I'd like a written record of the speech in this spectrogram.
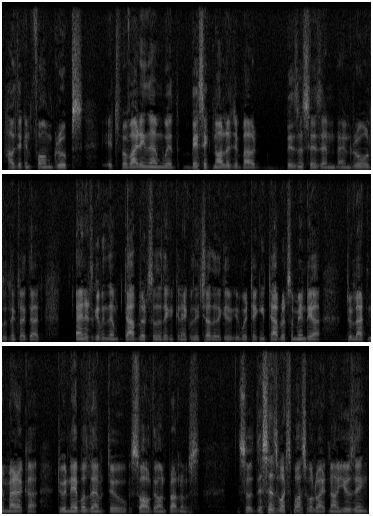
how they can form groups. It's providing them with basic knowledge about businesses and, and rules and things like that. And it's giving them tablets so that they can connect with each other. We're taking tablets from India to Latin America to enable them to solve their own problems. So this is what's possible right now, using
